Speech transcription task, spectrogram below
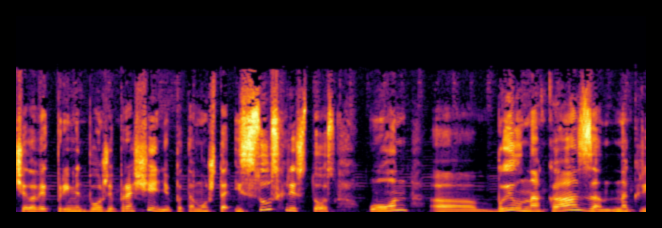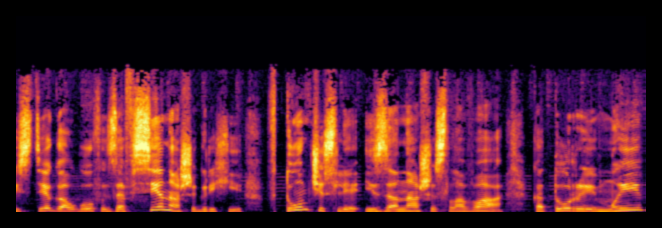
человек примет Божье прощение, потому что Иисус Христос, Он был наказан на кресте Голгофы за все наши грехи, в том числе и за наши слова, которые мы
